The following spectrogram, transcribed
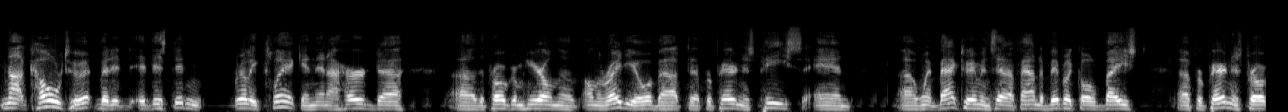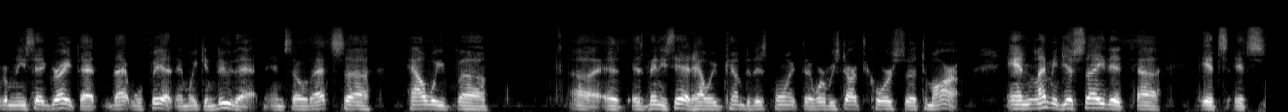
not cold to it, but it it just didn't really click. And then I heard uh, uh, the program here on the on the radio about uh, preparedness peace, and uh, went back to him and said I found a biblical based uh, preparedness program, and he said, "Great, that that will fit, and we can do that." And so that's uh, how we've, uh, uh, as, as Benny said, how we've come to this point uh, where we start the course uh, tomorrow. And let me just say that uh, it's it's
